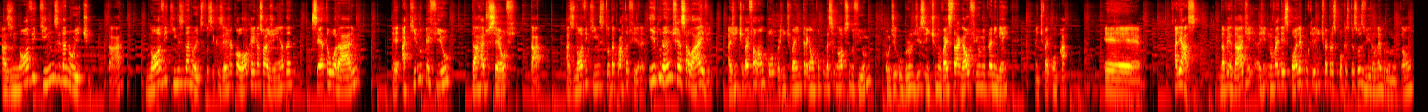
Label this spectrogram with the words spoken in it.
às 9h15 da noite, tá? 9h15 da noite. Se você quiser, já coloca aí na sua agenda, seta o horário, é, aqui no perfil da Rádio Self, tá? às 9h15 toda quarta-feira. E durante essa live, a gente vai falar um pouco, a gente vai entregar um pouco da sinopse do filme. Como o Bruno disse, a gente não vai estragar o filme para ninguém. A gente vai contar. É... Aliás, na verdade, a gente não vai ter spoiler porque a gente vai para as poucas pessoas viram, né, Bruno? Então,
